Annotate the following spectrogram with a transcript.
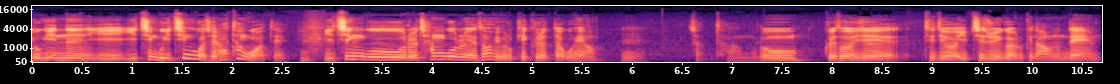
여기 있는 이, 이 친구 이 친구가 제일 핫한 것 같아 음. 이 친구를 참고를 해서 이렇게 그렸다고 해요 음. 자 다음으로 그래서 이제 드디어 입체주의가 이렇게 나오는데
